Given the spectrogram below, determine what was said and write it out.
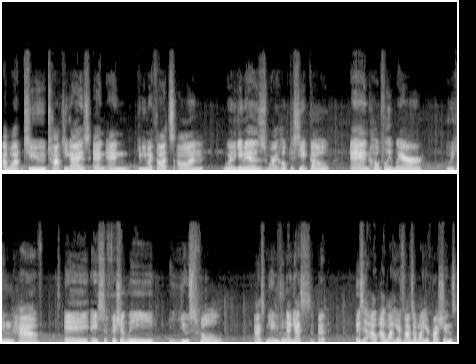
I want to talk to you guys and and give you my thoughts on where the game is, where I hope to see it go, and hopefully where we can have a a sufficiently useful ask me anything. I guess basically, I, I, want your thoughts. I want your questions.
